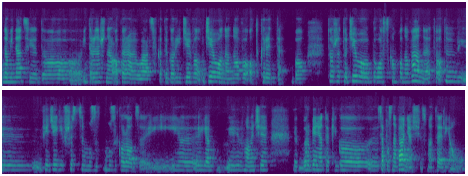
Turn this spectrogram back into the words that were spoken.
nominację do International Opera Awards w kategorii dzieło, dzieło na nowo odkryte, bo to, że to dzieło było skomponowane, to o tym y, wiedzieli wszyscy muzy muzykolodzy i jak w momencie robienia takiego zapoznawania się z materią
